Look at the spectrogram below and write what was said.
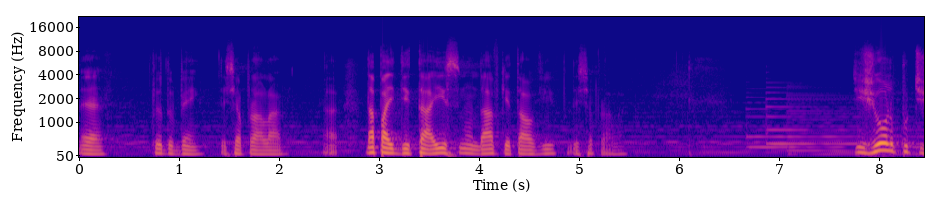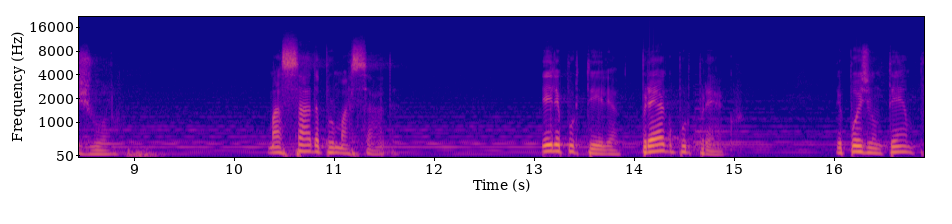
É, tudo bem, deixa para lá. Dá para editar isso? Não dá porque está ao vivo, deixa para lá. Tijolo por tijolo, maçada por maçada, telha por telha, prego por prego. Depois de um tempo,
